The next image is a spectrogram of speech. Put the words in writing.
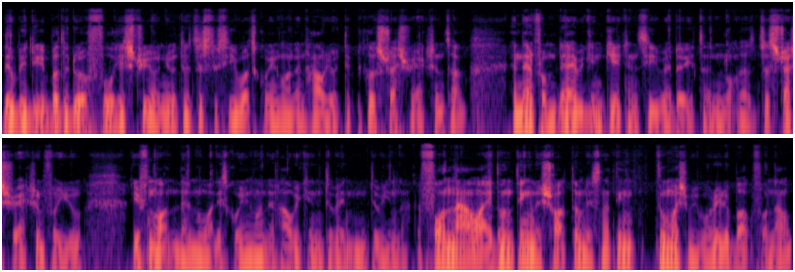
They'll be able to do a full history on you to just to see what's going on and how your typical stress reactions are. And then from there, we can mm-hmm. gauge and see whether it's a, no, a stress reaction for you. If not, then what is going on and how we can intervene. intervene. For now, I don't think in the short term there's nothing too much to be worried about for now,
